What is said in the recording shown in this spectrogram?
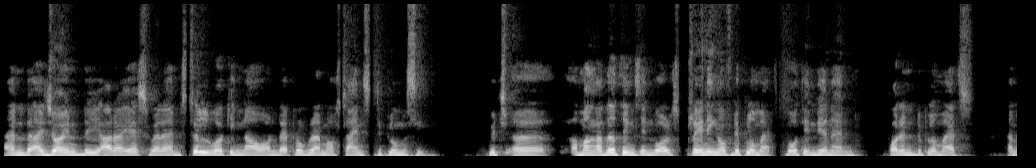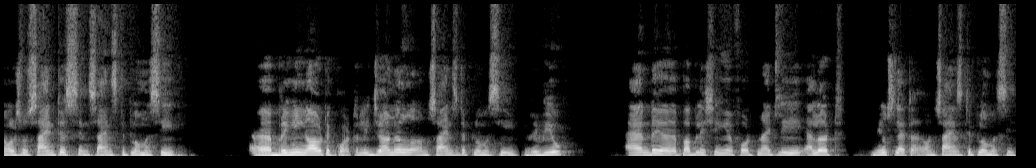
And I joined the RIS, where I'm still working now on their program of science diplomacy, which, uh, among other things, involves training of diplomats, both Indian and foreign diplomats, and also scientists in science diplomacy, uh, bringing out a quarterly journal on science diplomacy review, and uh, publishing a fortnightly alert newsletter on science diplomacy,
